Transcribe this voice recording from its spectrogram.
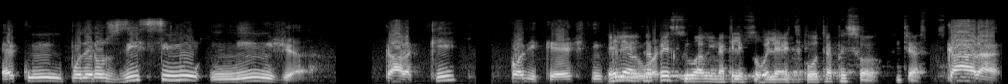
é com o poderosíssimo Ninja. Cara, que podcast incrível. Ele é outra acho que- pessoa ali naquele flow. Ele é tipo outra pessoa, entre aspas. Cara,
